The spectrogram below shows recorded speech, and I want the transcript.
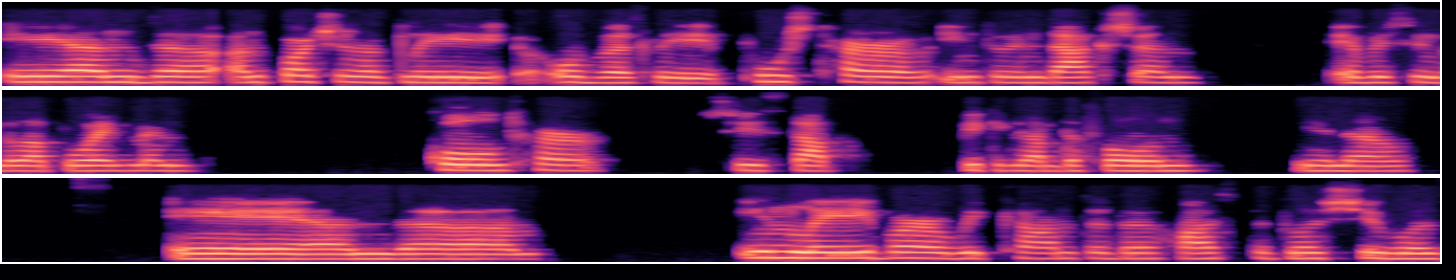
and uh, unfortunately, obviously, pushed her into induction every single appointment, called her. She stopped picking up the phone, you know, and um, in labor we come to the hospital. She was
